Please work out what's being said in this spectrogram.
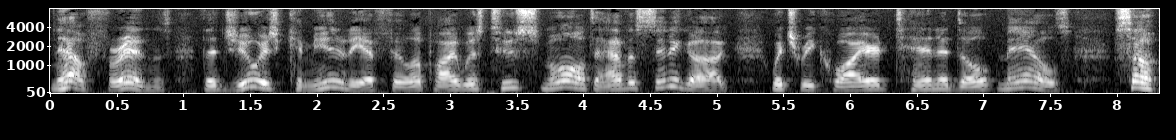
Now, friends, the Jewish community of Philippi was too small to have a synagogue, which required ten adult males. So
